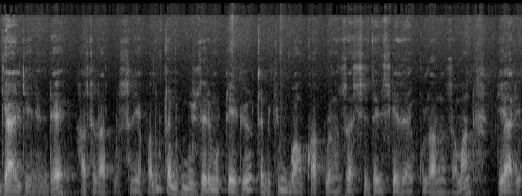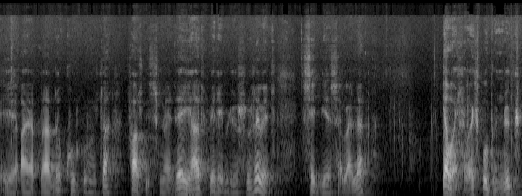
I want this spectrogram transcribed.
geldiğinin de hatırlatmasını yapalım. Tabii ki bu bizleri mutlu ediyor. Tabii ki bu banko haklarınıza siz de risk ederek kullandığınız zaman diğer e, ayaklarda kurgunuzda farklı isimlere de yer verebiliyorsunuz. Evet sevgili severler. Yavaş yavaş bugünlük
